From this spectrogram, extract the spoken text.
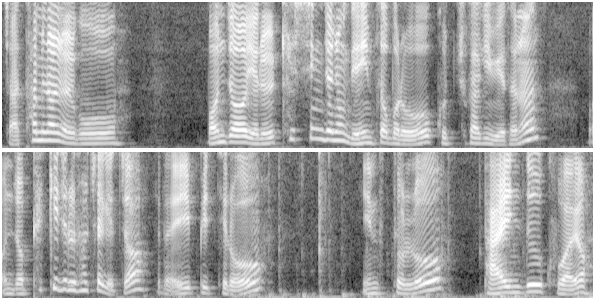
자, 터미널 열고 먼저 얘를 caching 전용 name server로 구축하기 위해서는 먼저 패키지를 설치하겠죠. 그래서 apt로 install로 bind 구하여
